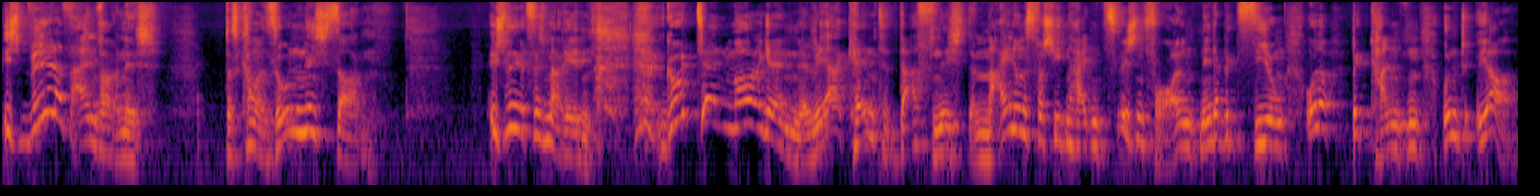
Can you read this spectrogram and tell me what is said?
Ich will das einfach nicht. Das kann man so nicht sagen. Ich will jetzt nicht mehr reden. Guten Morgen! Wer kennt das nicht? Meinungsverschiedenheiten zwischen Freunden in der Beziehung oder Bekannten und ja,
